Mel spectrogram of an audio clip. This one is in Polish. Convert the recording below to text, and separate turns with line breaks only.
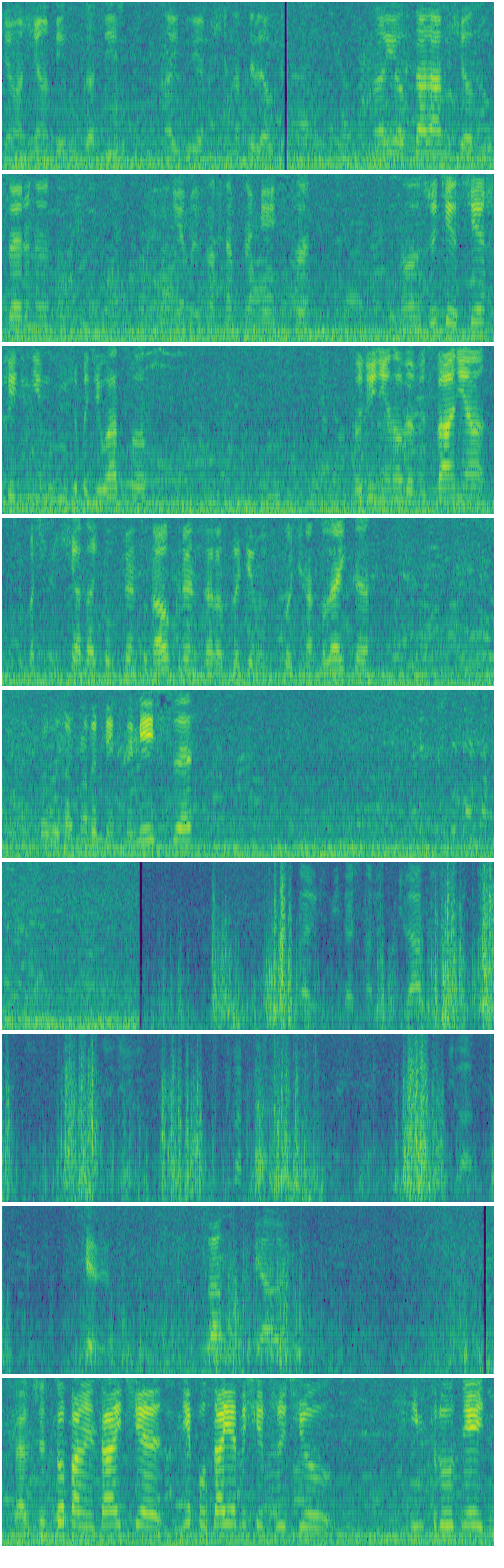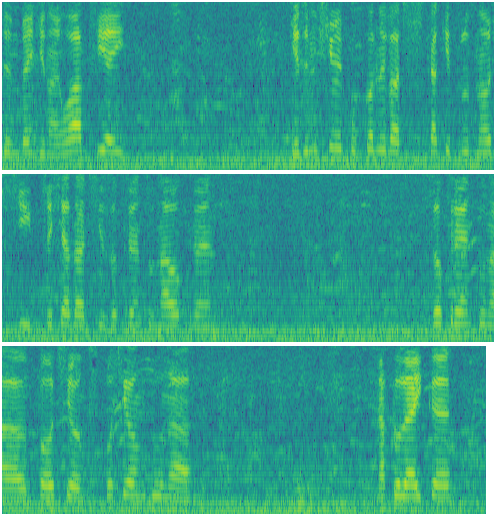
Siema, siema, biegunka team. Znajdujemy się na tyle. No i oddalamy się od Lucerny. Płyniemy w następne miejsce. No, życie jest ciężkie, nie mówił, że będzie łatwo. Codziennie nowe wyzwania. Trzeba się siadać do okrętu na okręt. Zaraz będziemy wchodzić na kolejkę. To było tak nowe, piękne miejsce. Tutaj już widać nawet Pilatus. Nie, nie wiem. Chyba Pilatus. Pilatus. Nie wiem. Sam skupiałem. Także to pamiętajcie, nie poddajemy się w życiu. Im trudniej, tym będzie najłatwiej. Kiedy musimy pokonywać takie trudności, przesiadać się z okrętu na okręt, z okrętu na pociąg, z pociągu na, na kolejkę,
